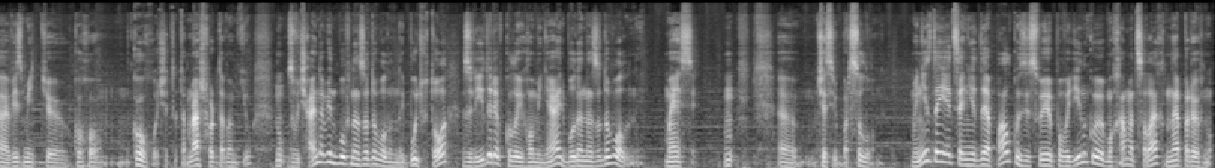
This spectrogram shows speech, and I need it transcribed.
е, візьміть е, кого, кого хочете, там Рашфорда Вам'ю. Ну, звичайно, він був незадоволений. Будь-хто з лідерів, коли його міняють, буде незадоволений. Месі, е, часів Барселони. Мені здається, ніде палку зі своєю поведінкою Мохамед Салах не перегнув.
